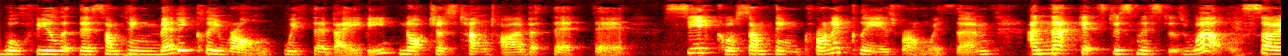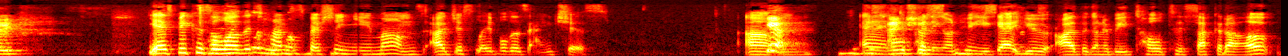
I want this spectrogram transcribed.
will feel that there's something medically wrong with their baby, not just tongue tie, but that they're sick or something chronically is wrong with them. And that gets dismissed as well. So, Yes, because a lot of the times, especially new mums, are just labeled as anxious. Um, yeah. And anxious. depending on who you get, you're either going to be told to suck it up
